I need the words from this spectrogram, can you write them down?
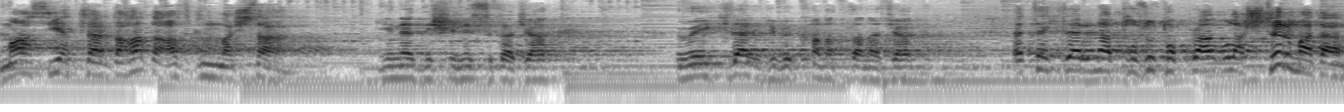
masiyetler daha da azgınlaşsa, yine dişini sıkacak, üveykler gibi kanatlanacak, eteklerine tozu toprağı bulaştırmadan,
